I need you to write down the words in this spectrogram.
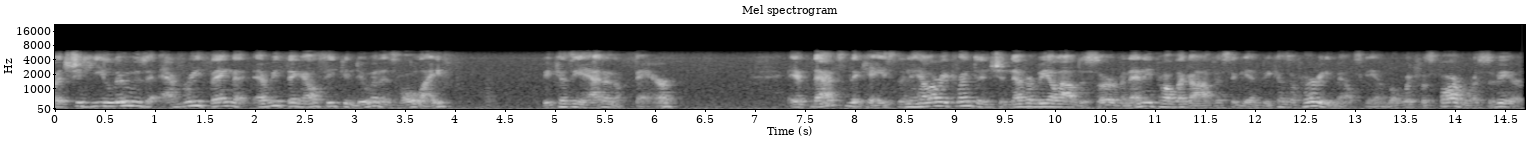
But should he lose everything that everything else he can do in his whole life because he had an affair? If that's the case, then Hillary Clinton should never be allowed to serve in any public office again because of her email scandal, which was far more severe.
